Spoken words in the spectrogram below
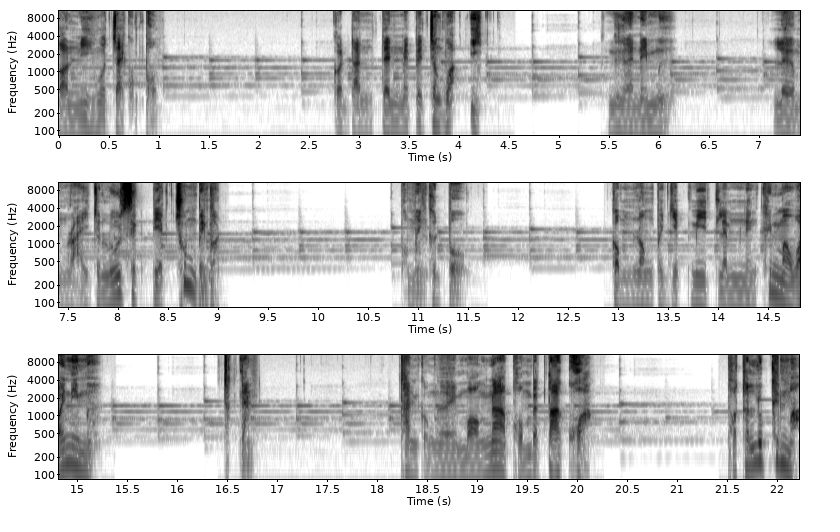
ตอนนี้หัวใจของผม ก็ดันเต้นไม่เป็นจังหวะอีก เหงื่อในมือ เริ่มไหลจนรู้สึกเปียกชุ่มไปหมดผมเห็นคุณปู่ ก้มลงไปหยิบมีดเล่มหนึ่งขึ้นมาไว้ในมือ จากนั้น ท่านก็เงยมองหน้าผมแบบตาขวาง พอท่านลุกขึ้นมา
